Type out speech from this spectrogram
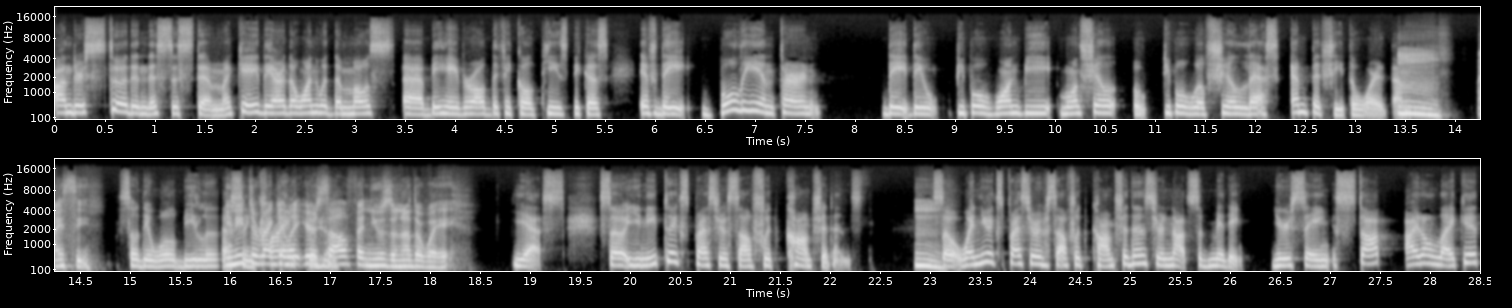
understood in this system. Okay. They are the one with the most uh, behavioral difficulties because if they bully in turn, they, they, people won't be, won't feel, people will feel less empathy toward them. Mm, I see. So they will be less. You need to regulate yourself and use another way. Yes. So you need to express yourself with confidence. Mm. So when you express yourself with confidence, you're not submitting. You're saying, stop. I don't like it.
